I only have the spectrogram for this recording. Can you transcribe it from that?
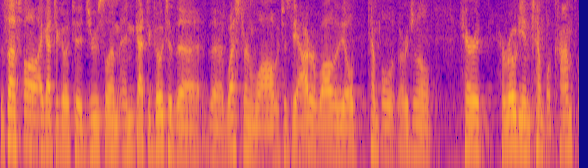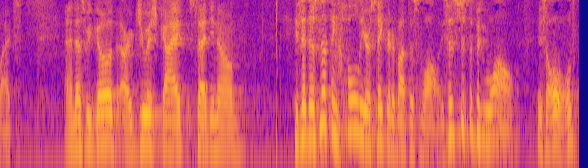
This last fall, I got to go to Jerusalem and got to go to the, the Western Wall, which is the outer wall of the old temple, original Herod, Herodian temple complex. And as we go, our Jewish guide said, you know, he said, there's nothing holy or sacred about this wall. He says, it's just a big wall. It's old.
